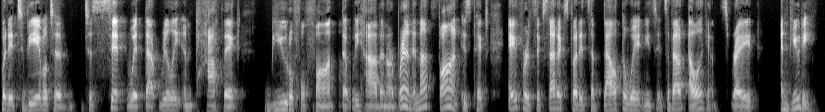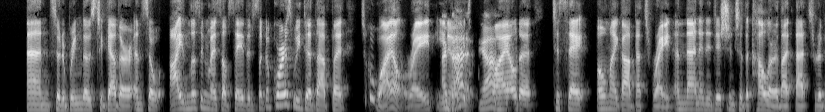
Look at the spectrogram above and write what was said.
but it to be able to to sit with that really empathic beautiful font that we have in our brand and that font is picked a for its aesthetics but it's about the way it needs it's about elegance right and beauty and so to bring those together and so i listen to myself say that it's like of course we did that but it took a while right you I know bet. yeah a while to to say, oh my God, that's right. And then in addition to the color, that that sort of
